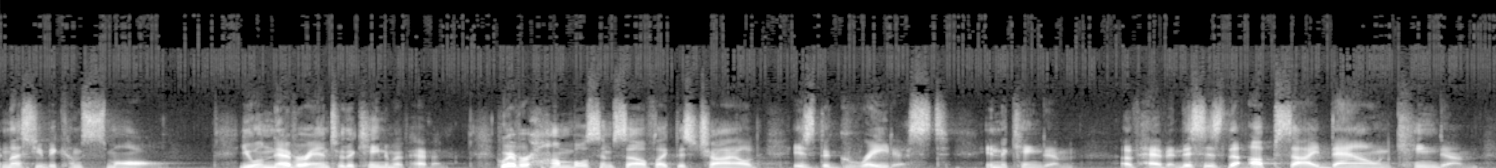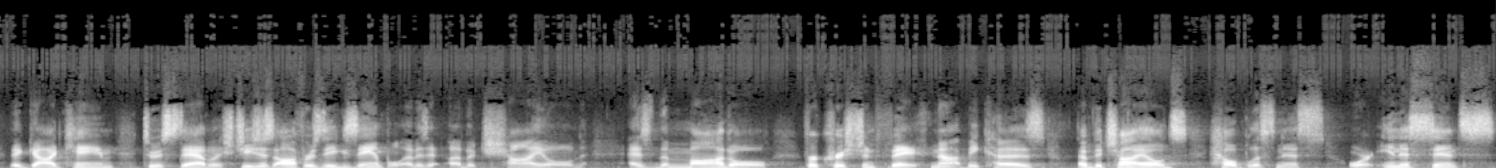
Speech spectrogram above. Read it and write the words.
unless you become small, you will never enter the kingdom of heaven. Whoever humbles himself like this child is the greatest in the kingdom of heaven. This is the upside down kingdom that God came to establish. Jesus offers the example of, of a child as the model for Christian faith, not because of the child's helplessness or innocence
